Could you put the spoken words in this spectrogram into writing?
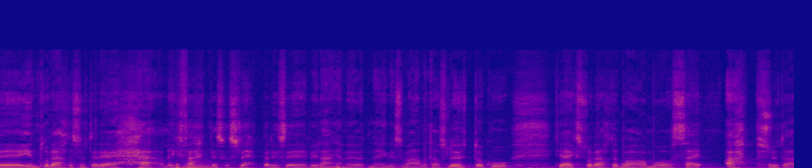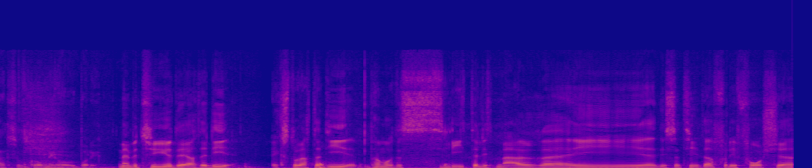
eh, introverte syns det er herlig faktisk mm. å slippe disse evig lange møtene egentlig, som alle tar slutt, og hvor de ekstroverte bare må si absolutt alt som kommer i hodet på dem. Men betyr det at de ekstroverte de på en måte sliter litt mer eh, i disse tider? For de får ikke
